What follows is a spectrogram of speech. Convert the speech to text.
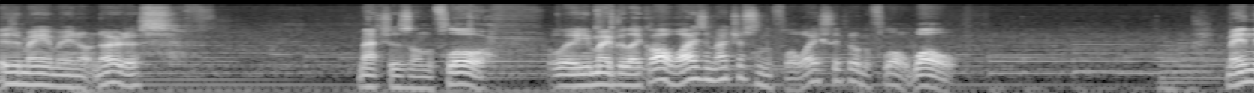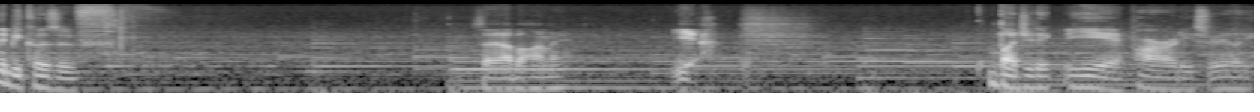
As you may or may not notice, mattress on the floor. Well, you might be like, oh, why is a mattress on the floor? Why are you sleeping on the floor? Well, mainly because of, is that behind me? Yeah budgeting yeah priorities really.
